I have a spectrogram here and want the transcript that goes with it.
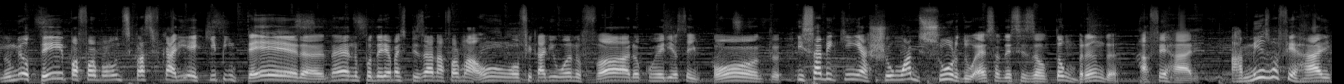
No meu tempo a Fórmula 1 desclassificaria a equipe inteira, né? Não poderia mais pisar na Fórmula 1, ou ficaria um ano fora, ou correria sem ponto. E sabem quem achou um absurdo essa decisão tão branda? A Ferrari. A mesma Ferrari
